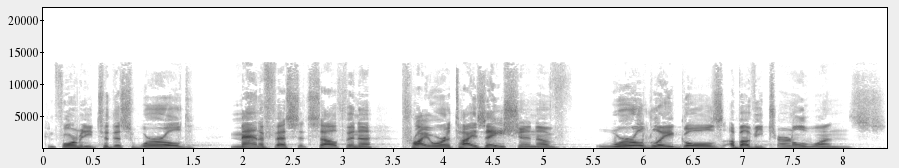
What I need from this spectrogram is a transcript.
Conformity to this world manifests itself in a prioritization of worldly goals above eternal ones.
